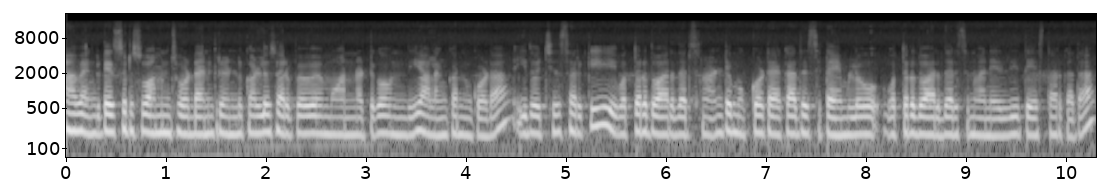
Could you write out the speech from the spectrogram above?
ఆ వెంకటేశ్వర స్వామిని చూడడానికి రెండు కళ్ళు సరిపోవేమో అన్నట్టుగా ఉంది అలంకరణ కూడా. ఇది వచ్చేసరికి ఉత్తర ద్వార దర్శనం. అంటే ముక్కోట ఏకాదశి టైంలో ఉత్తర ద్వార దర్శనం అనేది తీస్తారు కదా.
